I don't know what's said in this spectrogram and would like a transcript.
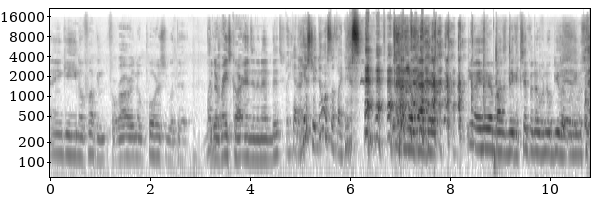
I ain't give you no fucking Ferrari, no Porsche with the But with the he- race car engine in that bitch. But he got a history doing stuff like this. Goddamn. You ain't hear about this nigga tipping over no Buick when he was. that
